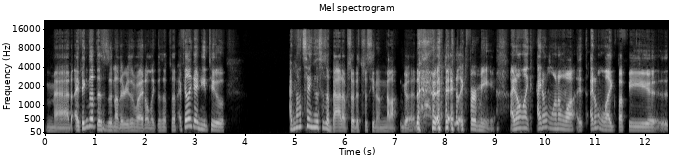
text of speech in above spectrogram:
mad. I think that this is another reason why I don't like this episode. I feel like I need to. I'm not saying this is a bad episode. It's just you know not good. like for me, I don't like. I don't want to watch. I don't like Buffy uh,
